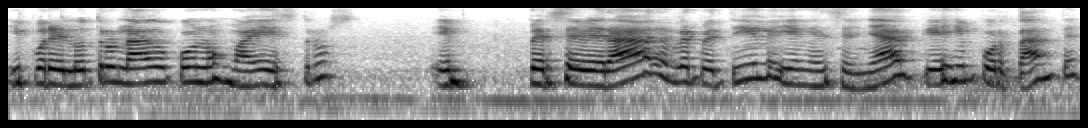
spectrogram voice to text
Y por el otro lado con los maestros, en perseverar en repetirle y en enseñar que es importante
